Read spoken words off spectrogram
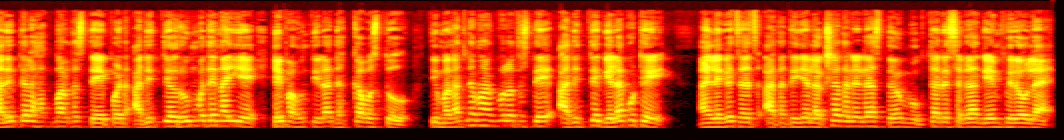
आदित्यला हाक मारत असते पण आदित्य रूममध्ये नाहीये हे पाहून तिला धक्का बसतो. ती मनातल्या मनात बोलत असते आदित्य गेला कुठे? आणि लगेचच आता तिच्या लक्षात आलेलं असतं मुक्ताने सगळा गेम फिरवलाय.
